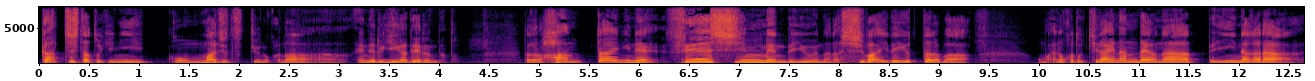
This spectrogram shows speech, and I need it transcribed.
合致した時に、こう魔術っていうのかな、エネルギーが出るんだと。だから反対にね、精神面で言うなら芝居で言ったらば、お前のこと嫌いなんだよなって言いながら、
